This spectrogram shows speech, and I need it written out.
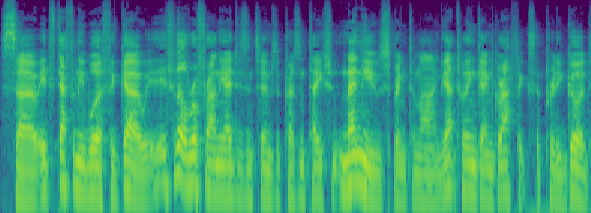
So it's definitely worth a go. It's a little rough around the edges in terms of presentation. Menus spring to mind. The actual in-game graphics are pretty good.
